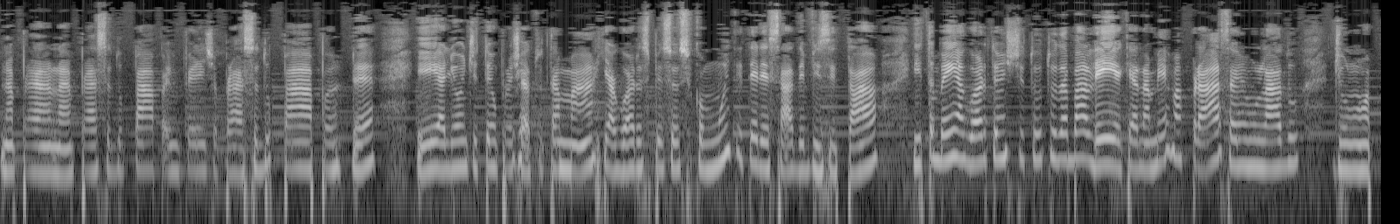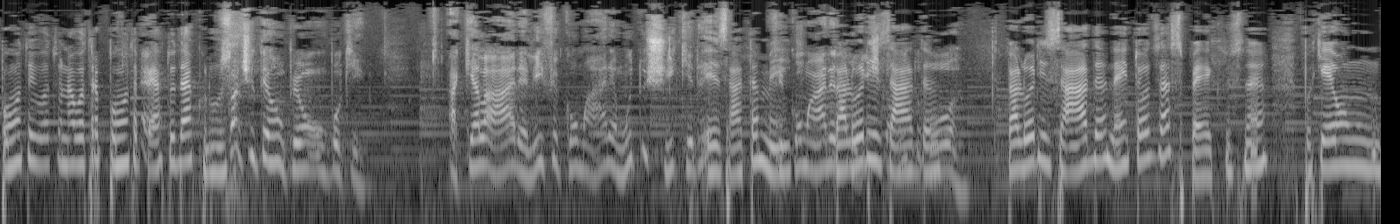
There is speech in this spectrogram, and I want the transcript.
na, pra, na Praça do Papa, em frente à Praça do Papa, né? E ali onde tem o projeto Tamar, que agora as pessoas ficam muito interessadas em visitar. E também agora tem o Instituto da Baleia, que é na mesma praça, um lado de uma ponta e o outro na outra ponta, é, perto da cruz. Só te interromper um, um pouquinho aquela área ali ficou uma área muito chique, né? Exatamente. Ficou uma área valorizada. Muito boa valorizada né, em todos os aspectos, né? Porque é um,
